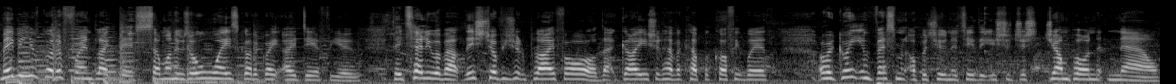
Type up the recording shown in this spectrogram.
Maybe you've got a friend like this, someone who's always got a great idea for you. They tell you about this job you should apply for, or that guy you should have a cup of coffee with, or a great investment opportunity that you should just jump on now.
